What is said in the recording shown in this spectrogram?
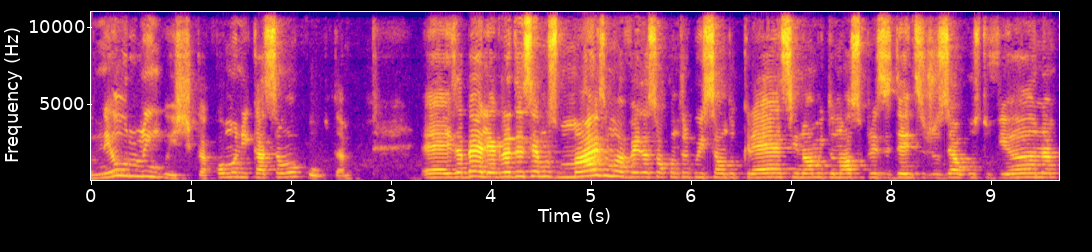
neurolinguística comunicação oculta. É, Isabelle, agradecemos mais uma vez a sua contribuição do Cresce, em nome do nosso presidente José Augusto Viana.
